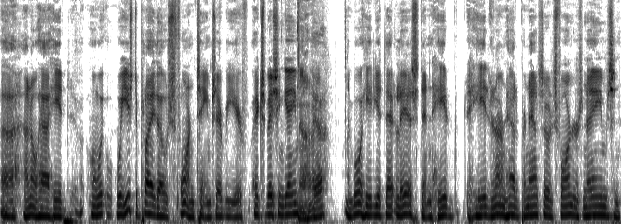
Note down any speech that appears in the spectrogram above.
Uh, I know how he'd when we we used to play those foreign teams every year exhibition game, Uh-huh. Yeah. And boy, he'd get that list and he'd he'd learn how to pronounce those foreigners' names and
